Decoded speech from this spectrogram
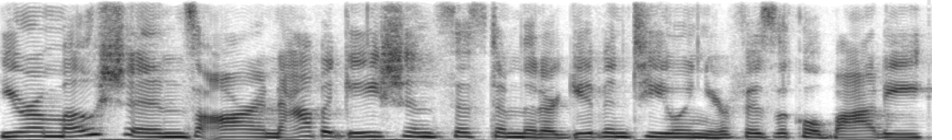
Your emotions are a navigation system that are given to you in your physical body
